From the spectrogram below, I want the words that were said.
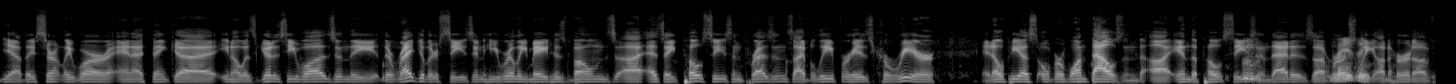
Yeah, they certainly were, and I think uh, you know as good as he was in the the regular season, he really made his bones uh, as a postseason presence. I believe for his career, an OPS over 1,000 uh, in the postseason. That is uh, virtually unheard of.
